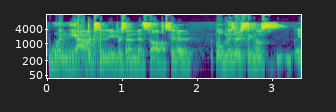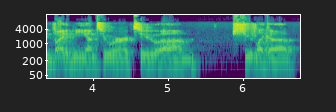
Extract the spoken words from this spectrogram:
when the opportunity presented itself to well, Misery Signals invited me on tour to um, shoot like a.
